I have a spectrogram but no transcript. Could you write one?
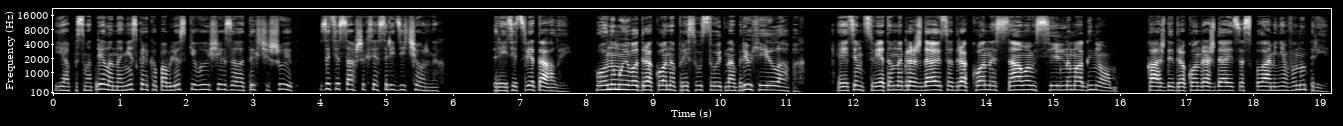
Я посмотрела на несколько поблескивающих золотых чешуек, затесавшихся среди черных. Третий цвет алый. Он у моего дракона присутствует на брюхе и лапах. Этим цветом награждаются драконы самым сильным огнем. Каждый дракон рождается с пламенем внутри.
